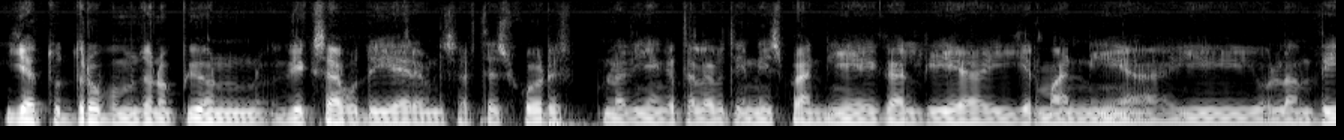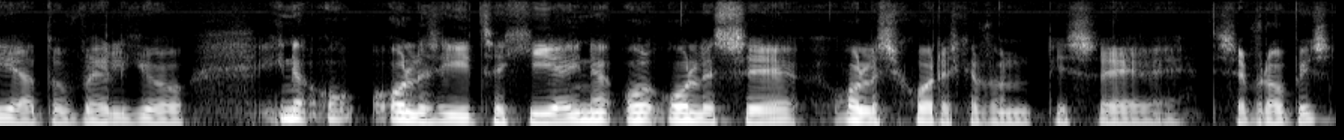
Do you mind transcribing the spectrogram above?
για τον τρόπο με τον οποίο διεξάγονται οι έρευνες σε αυτές τις χώρες. Δηλαδή, για να καταλάβετε, είναι η Ισπανία, η Γαλλία, η Γερμανία, η Ολλανδία, το Βέλγιο, είναι ό, όλες, η Τσεχία, είναι ό, όλες, ε, όλες οι χώρες σχεδόν της, ε, της Ευρώπης.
